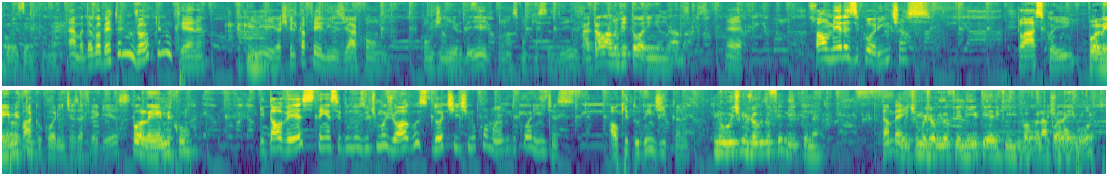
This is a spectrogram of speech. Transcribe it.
é um exemplo, né? Ah, mas Dagoberto ele não joga porque ele não quer, né? Uhum. Ele, acho que ele tá feliz já com, com o dinheiro dele, com as conquistas dele. Mas tá lá no Vitorinha na massa. É. Palmeiras e Corinthians. Clássico aí. Polêmico. Provar que o Corinthians é freguês. Polêmico. E talvez tenha sido um dos últimos jogos do Tite no comando do Corinthians. Ao que tudo indica, né? No último jogo do Felipe, né? Também. O último jogo do Felipe, ele que envolveu na Fechou com o polêmica. Porto.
